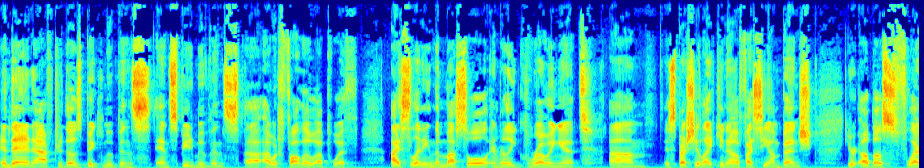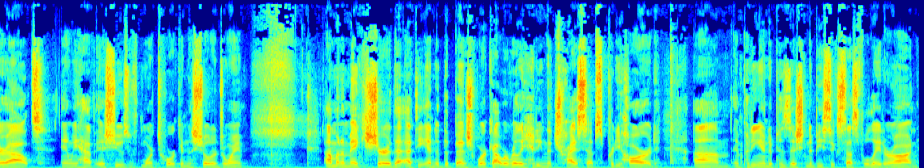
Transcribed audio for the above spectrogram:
And then after those big movements and speed movements, uh, I would follow up with isolating the muscle and really growing it. Um, especially like, you know, if I see on bench your elbows flare out and we have issues with more torque in the shoulder joint I'm going to make sure that at the end of the bench workout, we're really hitting the triceps pretty hard um, and putting you in a position to be successful later on.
